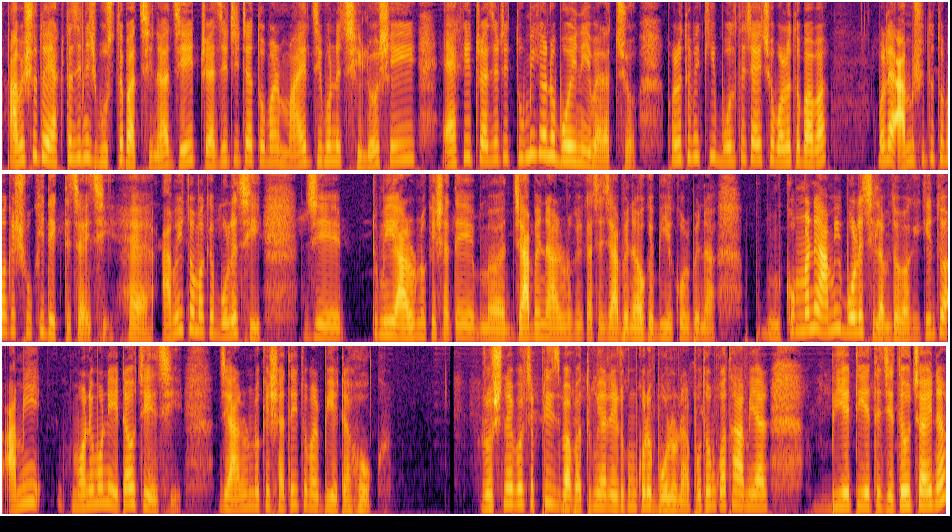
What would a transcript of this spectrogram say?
আমি শুধু একটা জিনিস বুঝতে পারছি না, যেই ট্র্যাজেডিটা তোমার মায়ের জীবনে ছিল, সেই একই ট্র্যাজেডি তুমি কেন বয়ে নিয়ে বেড়াচ্ছ? বলে, তুমি কি বলতে চাইছো বলো তো বাবা? বলে, আমি শুধু তোমাকে সুখী দেখতে চাইছি। হ্যাঁ আমি তোমাকে বলেছি যে, তুমি আরণ্যকের সাথে যাবে না আরণ্যকের কাছে যাবে না, ওকে বিয়ে করবে না। মানে আমি বলেছিলাম তোমাকে, কিন্তু আমি মনে মনে এটাও চেয়েছি যে আরণ্যকের সাথেই তোমার বিয়েটা হোক। রোশনাই বলছে, প্লিজ বাবা, তুমি আর এরকম করে বলো না। প্রথম কথা, আমি আর বিয়ে টিয়েতে যেতেও চাই না,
